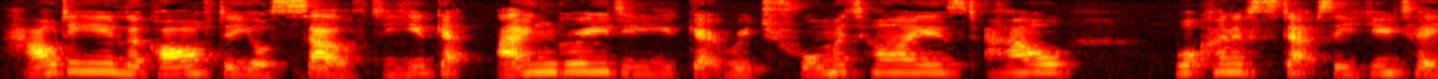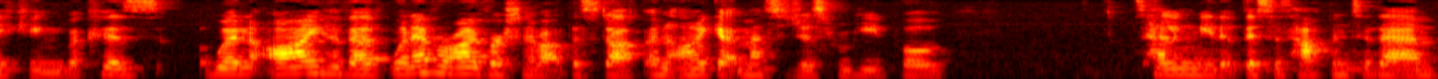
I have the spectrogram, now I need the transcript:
how do you look after yourself? Do you get angry? Do you get re traumatized? How, what kind of steps are you taking? Because when I have, whenever I've written about this stuff and I get messages from people telling me that this has happened to them,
